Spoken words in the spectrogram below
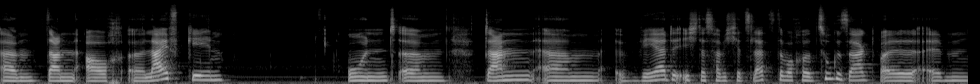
ähm, dann auch äh, live gehen. Und ähm, dann ähm, werde ich, das habe ich jetzt letzte Woche zugesagt, weil ähm,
